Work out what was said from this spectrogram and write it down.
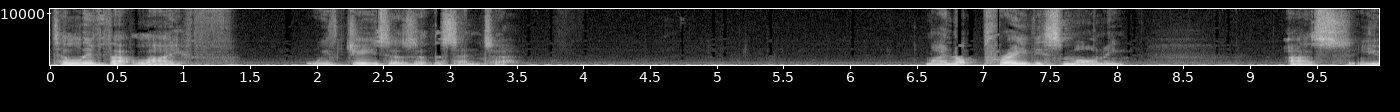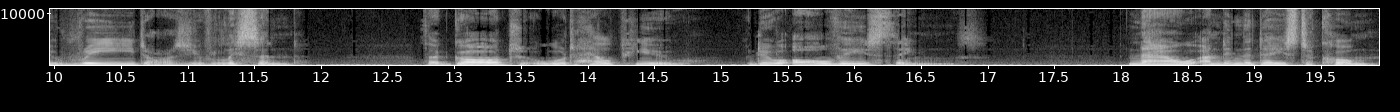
to live that life with Jesus at the centre. Why not pray this morning as you read or as you've listened that God would help you do all these things now and in the days to come,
